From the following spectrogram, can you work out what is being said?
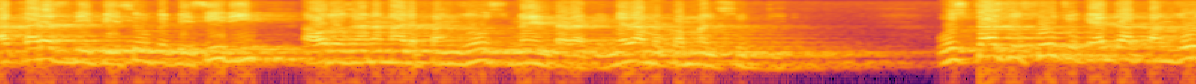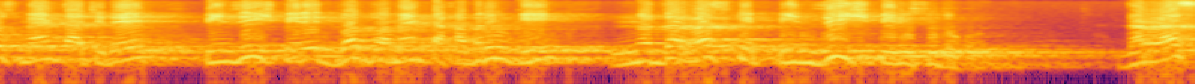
ا قرض دی پیسو په پیسې دي او روزانه مال 50 منټ راکې مې دا مکمل سود استاد سوچو کې دا 50 منټه چې دی 50 پیری 2 2 منټه خبرو کې نو درس کې 50 پیری سود کو درس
